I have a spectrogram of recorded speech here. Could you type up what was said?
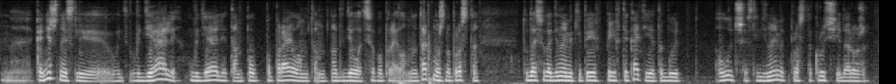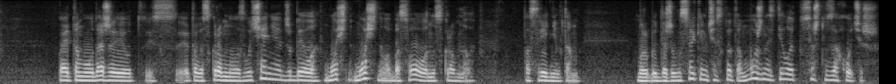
Э, конечно, если в идеале, в идеале там по, по правилам, там надо делать все по правилам. Но так можно просто туда-сюда динамики перевтыкать, и это будет лучше, если динамик просто круче и дороже. Поэтому даже вот из этого скромного звучания JBL, мощ, мощного, басового, но скромного, по средним там, может быть, даже высоким частотам, можно сделать все, что захочешь.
